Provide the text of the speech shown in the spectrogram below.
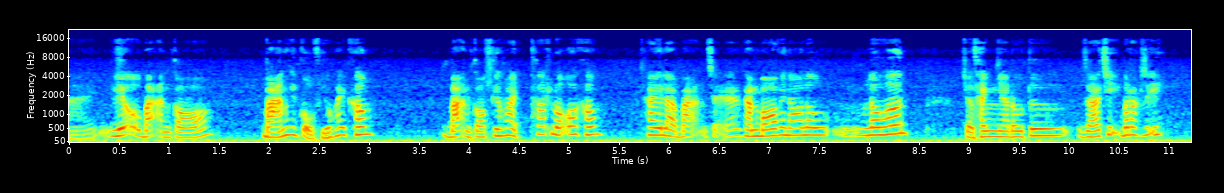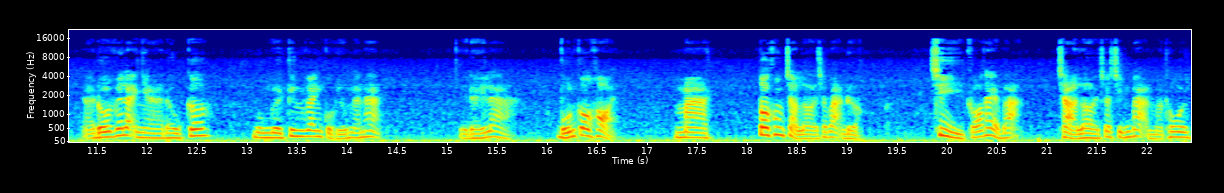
Đấy. liệu bạn có bán cái cổ phiếu hay không? Bạn có kế hoạch thoát lỗ không? Hay là bạn sẽ gắn bó với nó lâu lâu hơn? Trở thành nhà đầu tư giá trị bất đắc dĩ à, đối với lại nhà đầu cơ một người kinh doanh cổ phiếu ngắn hạn. Thì đấy là bốn câu hỏi mà tôi không trả lời cho bạn được. Chỉ có thể bạn trả lời cho chính bạn mà thôi.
